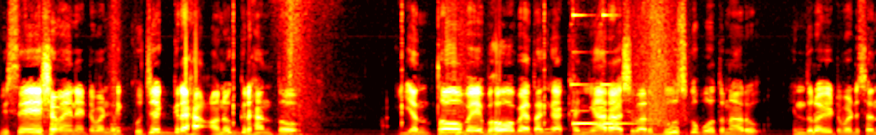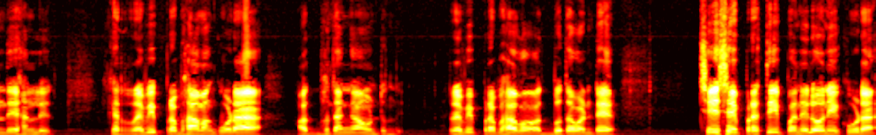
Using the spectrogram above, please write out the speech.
విశేషమైనటువంటి కుజగ్రహ అనుగ్రహంతో ఎంతో వైభవపేతంగా కన్యారాశి వారు దూసుకుపోతున్నారు. ఇందులో ఎటువంటి సందేహం లేదు. ఇక రవి ప్రభావం కూడా అద్భుతంగా ఉంటుంది. రవి ప్రభావం అద్భుతం అంటే చేసే ప్రతి పనిలోనే కూడా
